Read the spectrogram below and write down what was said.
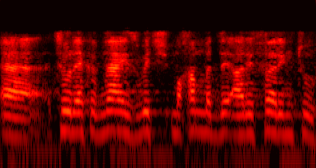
uh, to recognize which Muhammad they are referring to.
